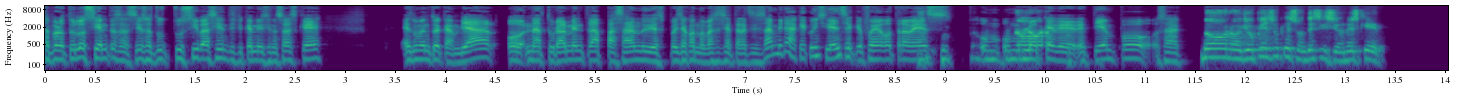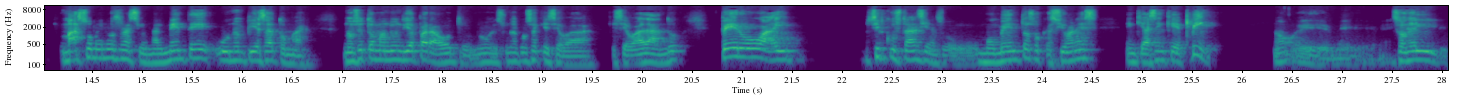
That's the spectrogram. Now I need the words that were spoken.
sea, pero tú lo sientes así, o sea, tú, tú sí vas identificando y diciendo, ¿sabes qué? Es momento de cambiar o naturalmente va pasando y después ya cuando vas hacia atrás dices, ah, mira, qué coincidencia que fue otra vez un, bloque de, tiempo, o sea... No, no, yo pienso que son decisiones que más o menos racionalmente uno empieza a tomar. No se toman de un día para otro, ¿no? Es una cosa que se va, que se va dando, pero hay circunstancias o momentos, ocasiones en que hacen que, ¡ping! ¿no? Eh, eh, son el,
